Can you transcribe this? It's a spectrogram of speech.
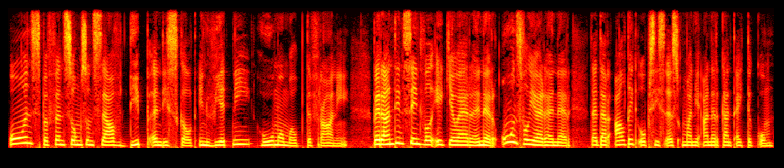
Ons bevind soms onsself diep in die skuld en weet nie hoe om om hulp te vra nie. By Rand en Sent wil ek jou herinner, ons wil jou herinner dat daar altyd opsies is om aan die ander kant uit te kom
